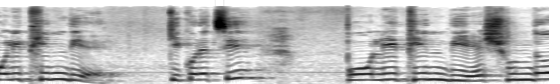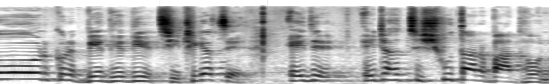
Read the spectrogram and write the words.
পলিথিন দিয়ে কি করেছি? পলিথিন দিয়ে সুন্দর করে বেঁধে দিয়েছি, ঠিক আছে? এই যে এটা হচ্ছে সুতার বাঁধন।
